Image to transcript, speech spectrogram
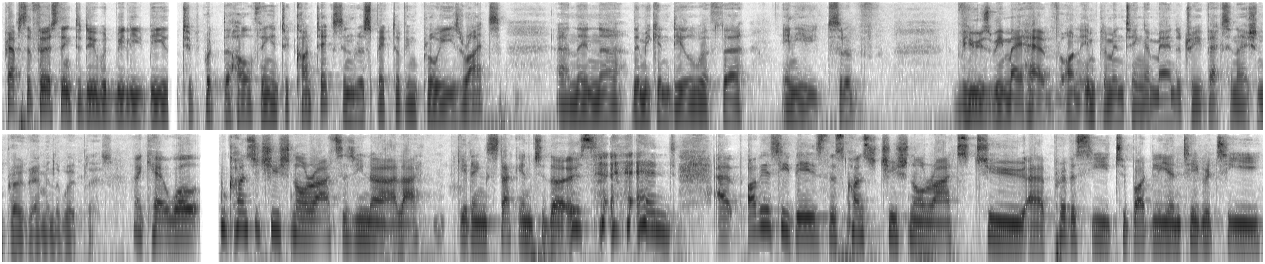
perhaps the first thing to do would really be to put the whole thing into context in respect of employees' rights, and then uh, then we can deal with uh, any sort of views we may have on implementing a mandatory vaccination program in the workplace. Okay, well, Constitutional rights, as you know, I like getting stuck into those. and uh, obviously, there's this constitutional right to uh, privacy, to bodily integrity,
